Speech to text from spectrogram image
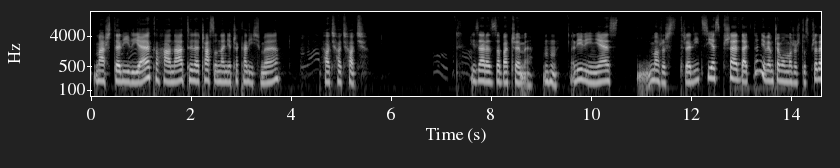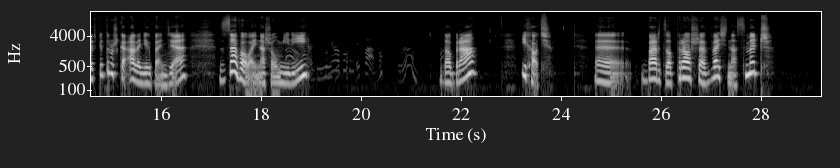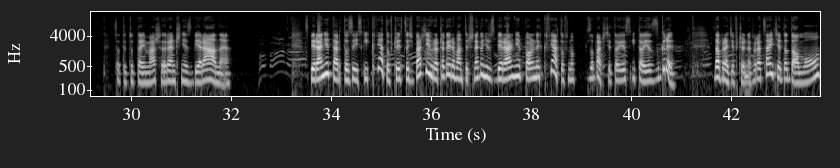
Masz te lilie, kochana. Tyle czasu na nie czekaliśmy. Chodź, chodź, chodź. I zaraz zobaczymy. Mhm. Lili nie. Możesz strelicję sprzedać. No nie wiem, czemu możesz tu sprzedać pietruszkę, ale niech będzie. Zawołaj naszą Mili. Dobra. I chodź. E, bardzo proszę, weź na smycz. Co ty tutaj masz? Ręcznie zbierane. Zbieranie tartozyjskich kwiatów. Czy jest coś bardziej uroczego i romantycznego niż zbieranie polnych kwiatów? No zobaczcie, to jest i to jest z gry. Dobra dziewczyny, wracajcie do domu.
